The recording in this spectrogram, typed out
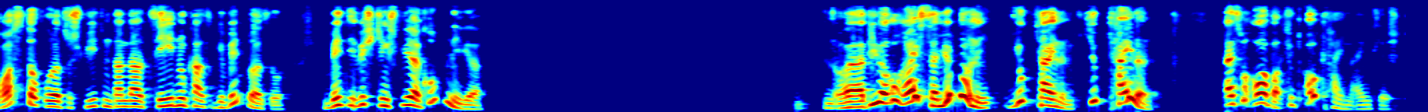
Rostock oder so spielt und dann da 10 0 gewinnt oder so. Gewinnt die wichtigen Spiele der Gruppenliga. Äh, Bibero Reichsheim juckt doch nicht. Juckt keinen. Juckt keinen. Als vor Auerbach juckt auch keinen eigentlich.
